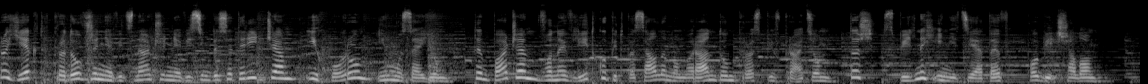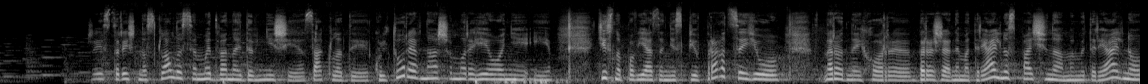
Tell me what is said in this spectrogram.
Проєкт продовження відзначення 80-річчя і хору, і музею. Тим паче вони влітку підписали меморандум про співпрацю. Тож спільних ініціатив побільшало. Вже історично склалося. Ми два найдавніші заклади культури в нашому регіоні і тісно пов'язані співпрацею. Народний хор береже нематеріальну спадщину, а ми матеріальну.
